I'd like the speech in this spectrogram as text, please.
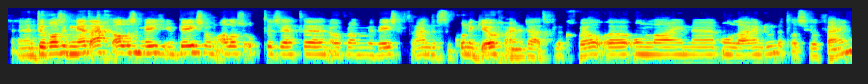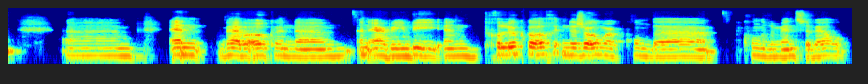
En toen was ik net eigenlijk alles een beetje bezig om alles op te zetten en overal mee bezig te gaan. Dus toen kon ik yoga inderdaad gelukkig wel uh, online, uh, online doen. Dat was heel fijn. Um, en we hebben ook een, um, een Airbnb. En gelukkig in de zomer konden, konden de mensen wel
